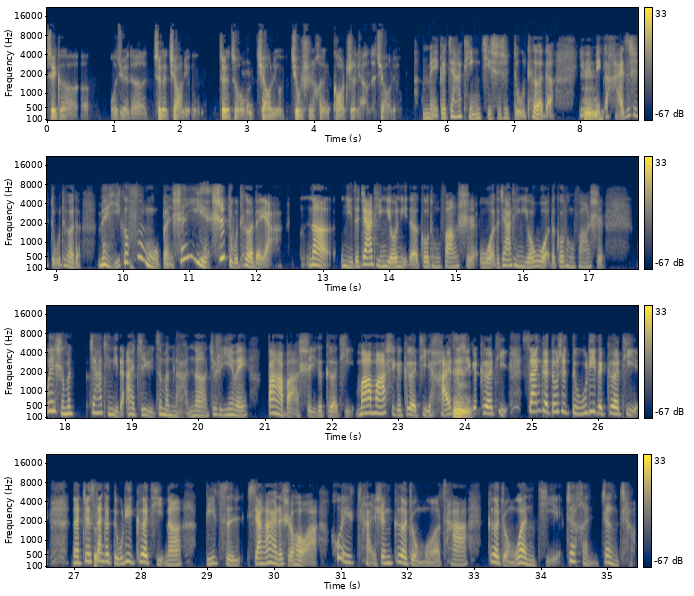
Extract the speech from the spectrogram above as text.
这个我觉得这个交流，这种交流就是很高质量的交流。每个家庭其实是独特的，因为每嗯个孩子是独特的，每一个父母本身也是独特的呀。那你的家庭有你的沟通方式，我的家庭有我的沟通方式。为什么家庭里的爱之语这么难呢？就是因为爸爸是一个个体，妈妈是一个个体，孩子是一嗯个个体，三个都是独立的个体。那这三个独立个体呢，彼此相爱的时候啊，会产生各种摩擦、各种问题，这很正常。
